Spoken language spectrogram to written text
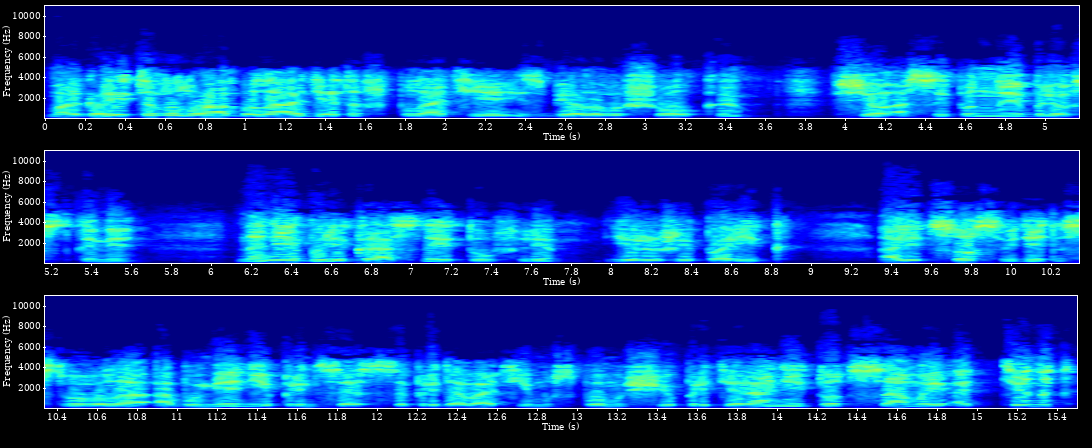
Маргарита Валуа была одета в платье из белого шелка, все осыпанное блестками. На ней были красные туфли и рыжий парик, а лицо свидетельствовало об умении принцессы придавать ему с помощью притираний тот самый оттенок,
